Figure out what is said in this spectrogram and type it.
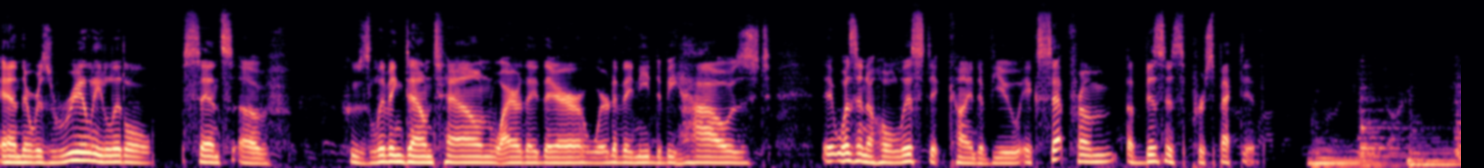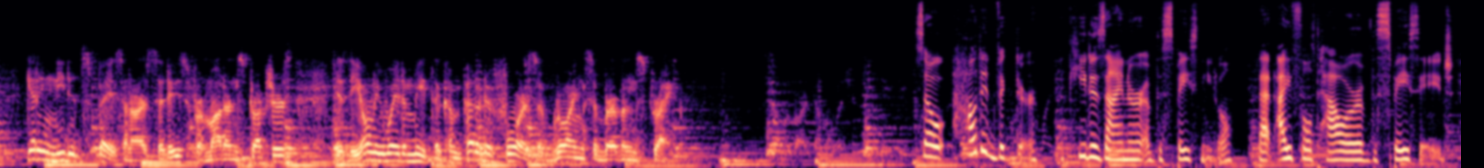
And there was really little sense of who's living downtown, why are they there, where do they need to be housed. It wasn't a holistic kind of view except from a business perspective. Getting needed space in our cities for modern structures is the only way to meet the competitive force of growing suburban strength. So, how did Victor, a key designer of the Space Needle, that Eiffel Tower of the space age,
